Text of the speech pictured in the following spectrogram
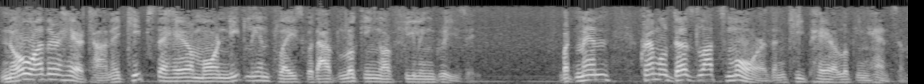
No other hair tonic keeps the hair more neatly in place without looking or feeling greasy. But men, Kreml does lots more than keep hair looking handsome.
